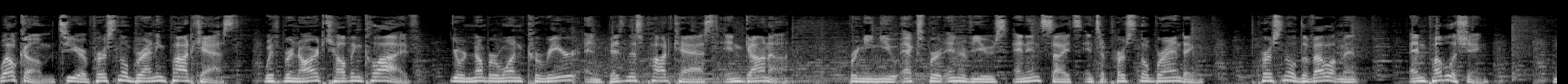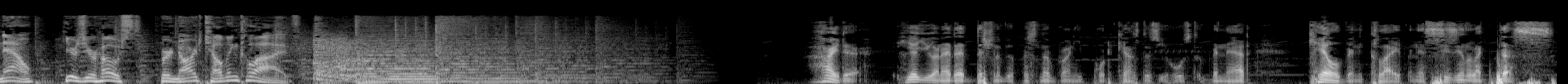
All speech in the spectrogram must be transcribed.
Welcome to your personal branding podcast with Bernard Kelvin Clive, your number one career and business podcast in Ghana, bringing you expert interviews and insights into personal branding, personal development, and publishing. Now, here's your host, Bernard Kelvin Clive. Hi there. Here you are another edition of your personal branding podcast. This is your host, Bernard Kelvin Clive. In a season like this,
